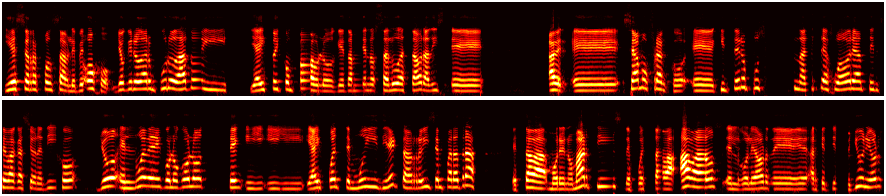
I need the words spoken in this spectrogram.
y, es responsable. Pero ojo, yo quiero dar un puro dato y, ahí estoy con Pablo, que también nos saluda hasta ahora. Dice, a ver, seamos francos. Quinteros puso una lista de jugadores antes de irse de vacaciones. Dijo, yo el 9 de Colo Colo, y, y hay fuentes muy directas, revisen para atrás estaba Moreno Martins, después estaba Ávaros, el goleador de Argentinos Juniors,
